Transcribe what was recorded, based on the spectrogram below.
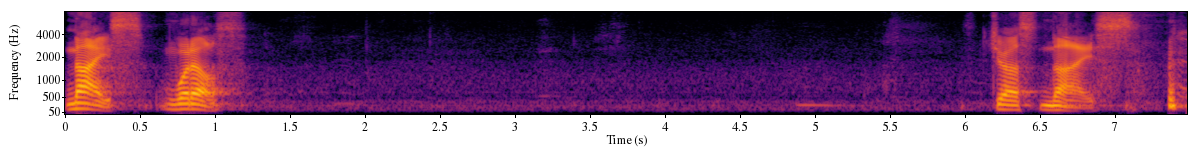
Nice. What else? Just nice.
